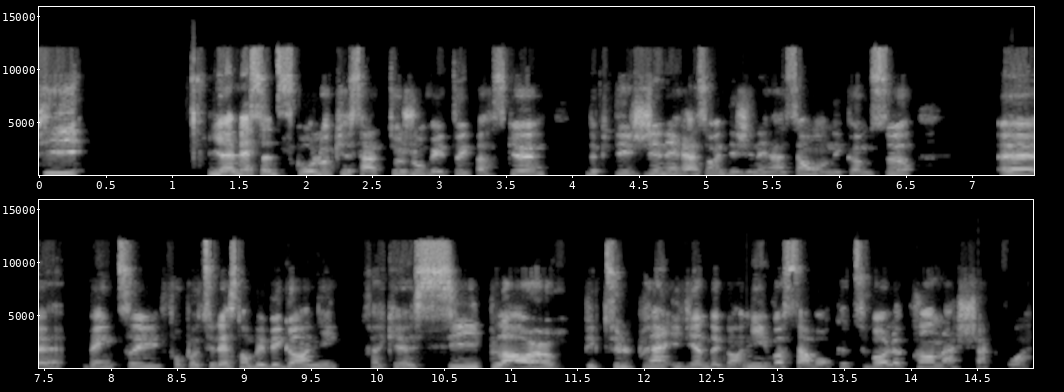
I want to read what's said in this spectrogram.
Puis il y avait ce discours-là que ça a toujours été parce que depuis des générations et des générations, on est comme ça. Euh, ben, tu sais, faut pas que tu laisses ton bébé gagner. Fait que s'il pleure puis que tu le prends, il vient de gagner, il va savoir que tu vas le prendre à chaque fois.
